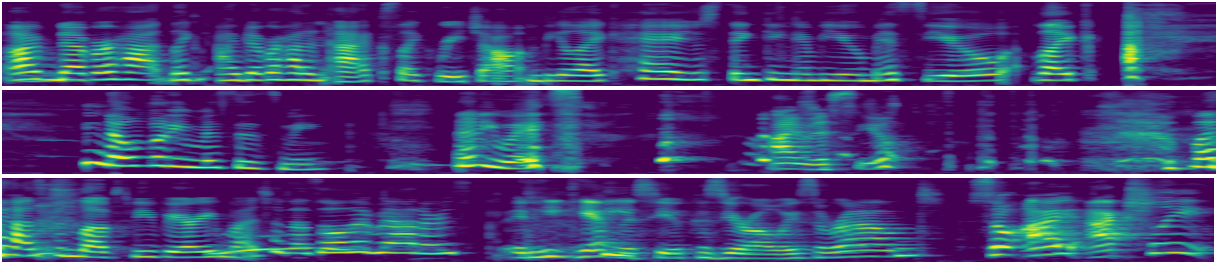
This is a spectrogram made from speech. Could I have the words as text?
I've never had like I've never had an ex like reach out and be like, "Hey, just thinking of you, miss you." Like nobody misses me. Anyways, I miss you. My husband loves me very much, and that's all that matters. And he can't miss you because you're always around. So I actually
